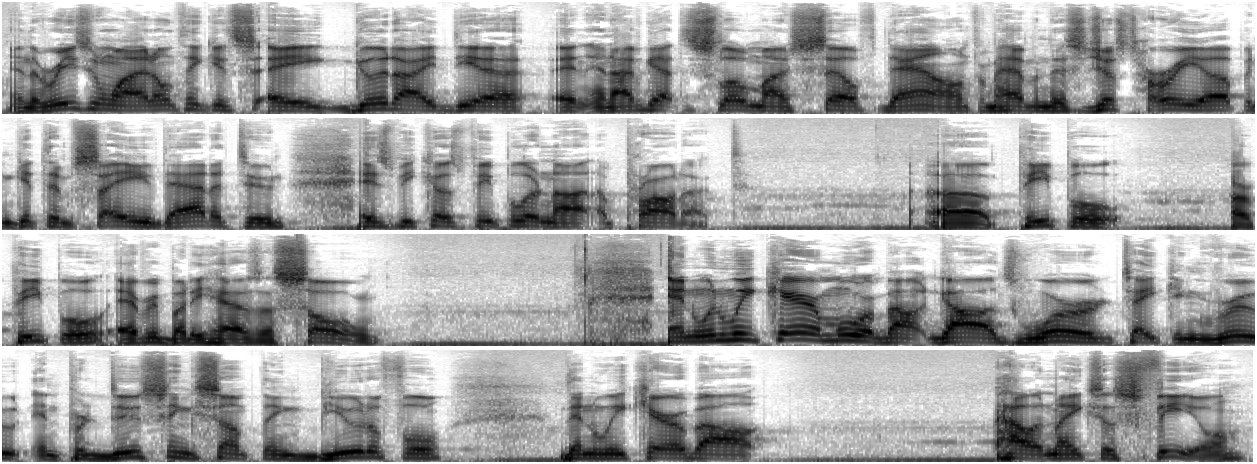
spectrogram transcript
And the reason why I don't think it's a good idea, and, and, I've got to slow myself down from having this just hurry up and get them saved attitude, is because people are not a product. Uh, people are people, everybody has a soul. And when we care more about God's word taking root and producing something beautiful than we care about how it makes us feel,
